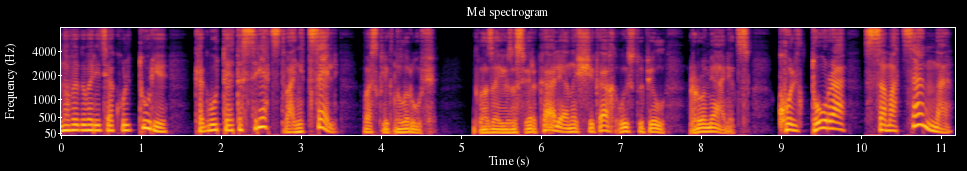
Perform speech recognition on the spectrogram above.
«Но вы говорите о культуре, как будто это средство, а не цель!» — воскликнула Руфь. Глаза ее засверкали, а на щеках выступил румянец. «Культура самоценна?»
